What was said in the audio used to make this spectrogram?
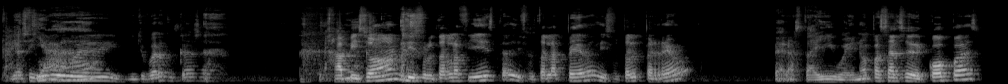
Cállate estuvo, güey. Ni que fuera a tu casa. Happy son, disfrutar la fiesta, disfrutar la peda, disfrutar el perreo. Pero hasta ahí, güey. No pasarse de copas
